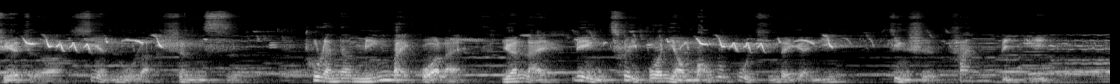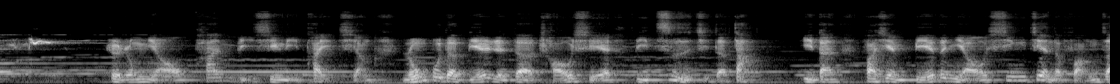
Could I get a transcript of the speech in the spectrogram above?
学者陷入了深思，突然的明白过来，原来令翠波鸟忙碌不停的原因，竟是攀比。这种鸟攀比心理太强，容不得别人的巢穴比自己的大。一旦发现别的鸟新建的房子，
